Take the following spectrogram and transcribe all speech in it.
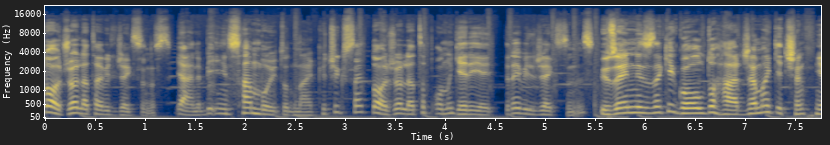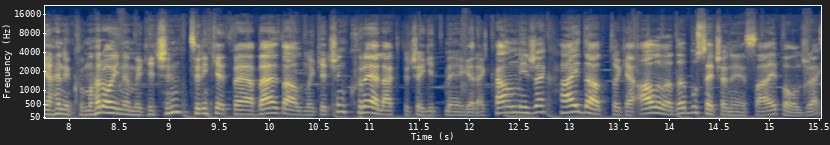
dodge roll atabileceksiniz. Yani bir insan boyutundan küçükse dodge roll atıp onu geriye ittirebileceksiniz. Üzerinizdeki gold'u harcamak için yani kumar oynamak için trinket veya belt almak için Kureel Aktuç'a gitmeye gerek kalmayacak. Hideout'taki Alva da bu seçeneğe sahip olacak.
